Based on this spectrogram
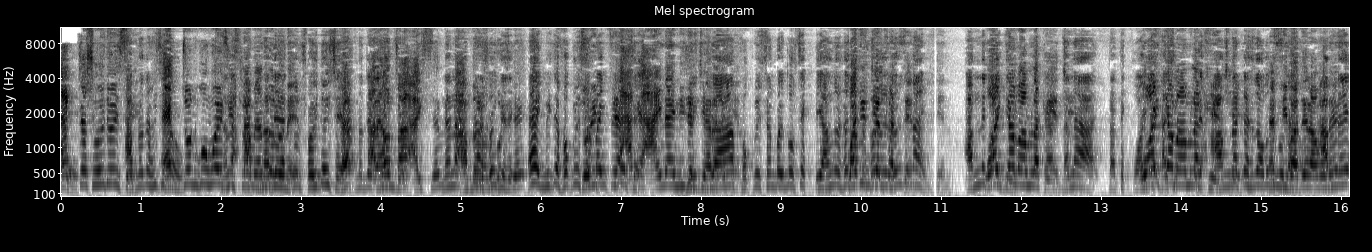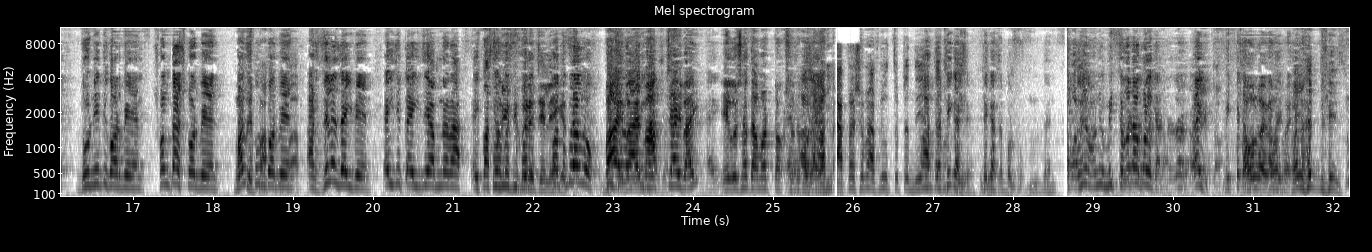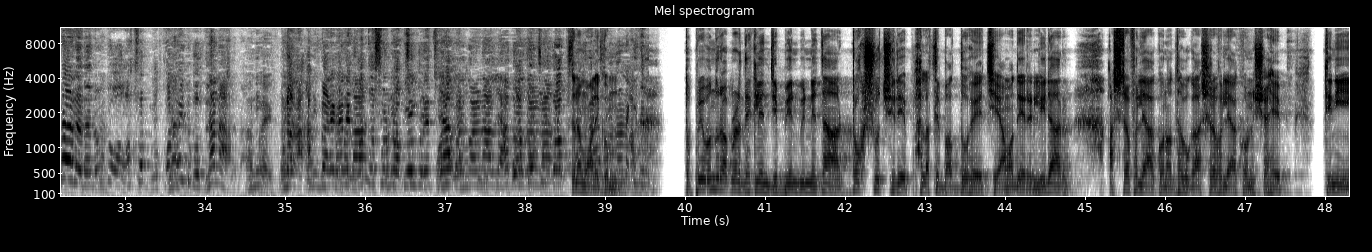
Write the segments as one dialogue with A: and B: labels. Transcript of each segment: A: একটা শহীদ হয়েছে
B: আপনাদের হয়েছে
A: একজন গুম হয়েছে ইসলামী আন্দোলনে
B: শহীদ হয়েছে
A: হ্যাঁ?
B: আপনাদের
A: এখন আইছেন
B: না না আপনারা শহীদ হয়েছে এই মির্জা ফখরুল ইসলাম ভাই?
A: আগে আয়নায় নিজের চেহারা।
B: ফখরুল ইসলাম ভাই বলছে এই আন্দোলন
A: কয়দিন জেল কাটছেন?
B: আপনি
A: কয়টা মামলা খেয়েছেন?
B: না তাতে কয়টা
A: কয়টা মামলা খেয়েছেন?
B: আপনার কাছে তো অবধি
A: ফ্যাসিবাদের
B: বলব।
A: আমলে?
B: আপনি দুর্নীতি করবেন সন্ত্রাস করবেন মানুষ খুন করবেন আর জেলে যাইবেন। এই যে এই যে আপনারা এই পাঁচ
A: করে জেলে
B: কতগুলো লোক?
A: ভাই ভাই মাপ চাই ভাই। এগুলোর সাথে আমার টক সাথে বসে।
C: আপ- আপনার সময় আপনি উত্তরটা দিয়ে
B: আচ্ছা ঠিক আছে ঠিক আছে বলব। দেন। উনি- উনি মিথ্যা কথা বলে কেন? এই মিথ্যা কথা
D: ভাই? ভাই।
A: না না না তো কথাই তো বলতে
B: না না উনি
A: আপনার এখানে কত করেছে?
E: আসসালামু আলাইকুম। প্রিয় বন্ধুরা, আপনারা দেখলেন যে বিএনপির নেতা টকশো ছেড়ে পালাতে বাধ্য হয়েছে। আমাদের লিডার আশরাফ আলী আকন, অধ্যাপক আশরাফ আলী আকন সাহেব, তিনি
